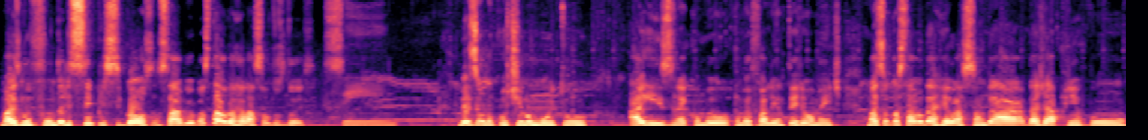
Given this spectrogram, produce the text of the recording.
mas no fundo eles sempre se gostam, sabe? Eu gostava da relação dos dois. Sim. Mesmo eu não curtindo muito a Izzy, né? Como eu, como eu falei anteriormente. Mas eu gostava da relação da, da Japinha com,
